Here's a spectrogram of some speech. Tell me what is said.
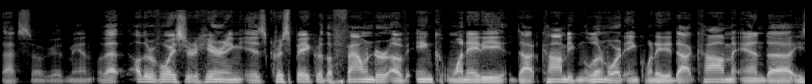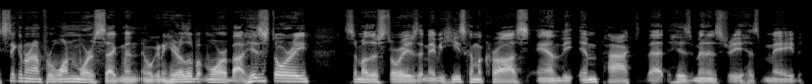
That's so good, man. That other voice you're hearing is Chris Baker, the founder of Ink180.com. You can learn more at Ink180.com. And uh, he's sticking around for one more segment, and we're going to hear a little bit more about his story, some other stories that maybe he's come across, and the impact that his ministry has made.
